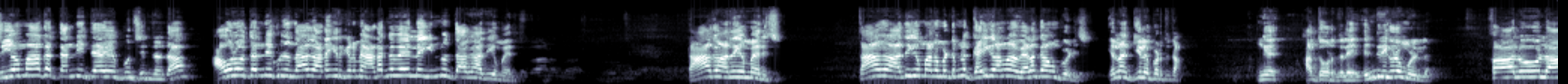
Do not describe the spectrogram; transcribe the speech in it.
சுயமாக தண்ணி தேவையை பூர்த்தி இருந்தா அவ்வளவு தண்ணி குடிச்சு தாகம் அடங்கியிருக்கணுமே அடங்கவே இல்லை. இன்னும் தாகம் அதிகமாயிருச்சு தாகம் அதிகமாயிருச்சு தாகம் அதிகமான மட்டும் இல்ல கை காலம் விளங்காம போயிடுச்சு. எல்லாம் கீழே படுத்துட்டான். இங்கே அத்தோரத்துல எந்திரி கூட முடியல. காலு லா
